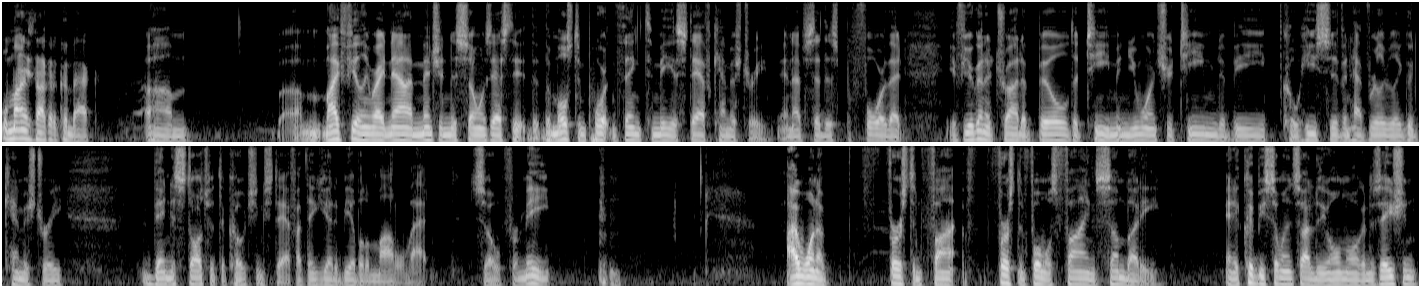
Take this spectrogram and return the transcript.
Well, Monty's not going to come back. Um, my feeling right now, I mentioned this, someone was asked, the, the most important thing to me is staff chemistry. And I've said this before that if you're going to try to build a team and you want your team to be cohesive and have really, really good chemistry, then it starts with the coaching staff. I think you got to be able to model that. So for me, I want to first and fi- first and foremost find somebody, and it could be someone inside of the own organization.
